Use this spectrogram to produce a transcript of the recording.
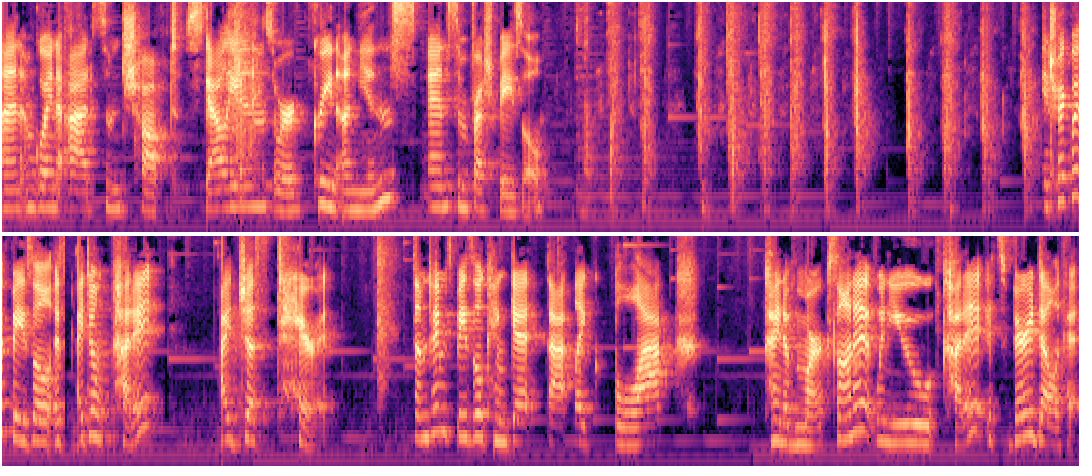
and I'm going to add some chopped scallions or green onions and some fresh basil. The trick with basil is I don't cut it, I just tear it. Sometimes basil can get that like black kind of marks on it when you cut it. It's very delicate,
